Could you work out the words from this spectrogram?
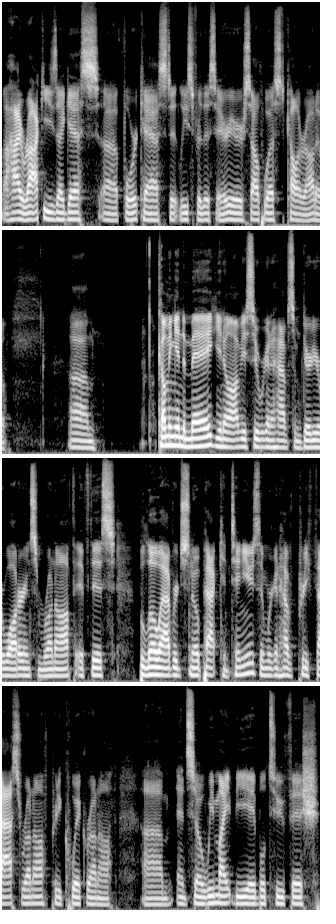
a high Rockies, I guess, uh, forecast at least for this area or Southwest Colorado. Um, coming into May, you know, obviously we're going to have some dirtier water and some runoff. If this below average snowpack continues, then we're going to have pretty fast runoff, pretty quick runoff. Um, and so we might be able to fish,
